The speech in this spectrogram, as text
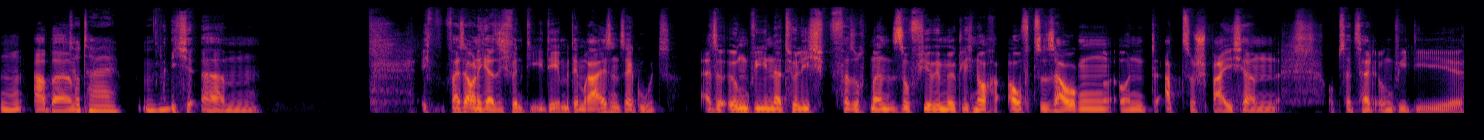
Hm, aber total. Mhm. Ich, ähm, ich weiß auch nicht, also ich finde die Idee mit dem Reisen sehr gut. Also irgendwie natürlich versucht man so viel wie möglich noch aufzusaugen und abzuspeichern. Ob es jetzt halt irgendwie die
